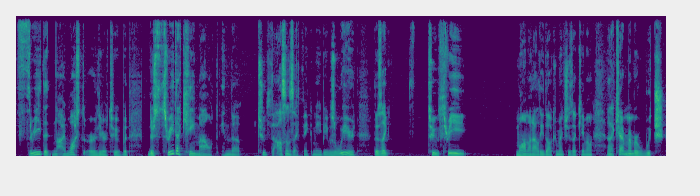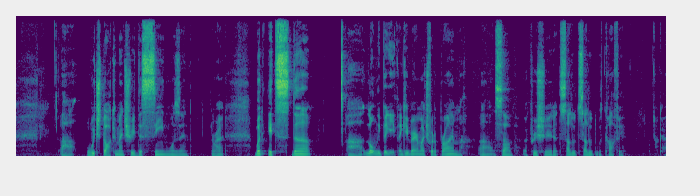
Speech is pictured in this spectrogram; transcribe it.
three that no, I watched earlier too, but there's three that came out in the 2000s, I think maybe. It was weird. There's like two, three Muhammad Ali documentaries that came out, and I can't remember which uh, which documentary this scene was in, right? But it's the uh, Lonely Piggy. Thank you very much for the prime uh, sub. Appreciate it. Salute, salute with coffee. Okay.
